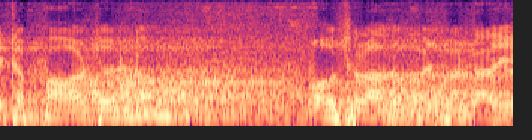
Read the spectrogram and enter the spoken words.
এটা পাওয়ার জন্য আজম ভাজভান্ডারি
